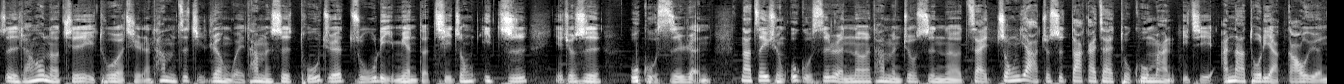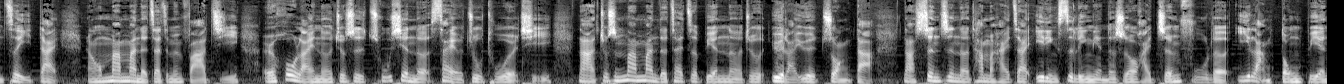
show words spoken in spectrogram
是，然后呢，其实以土耳其人他们自己认为他们是突厥族里面的其中一支，也就是。乌古斯人，那这一群乌古斯人呢，他们就是呢，在中亚，就是大概在土库曼以及安纳托利亚高原这一带，然后慢慢的在这边发迹，而后来呢，就是出现了塞尔柱土耳其，那就是慢慢的在这边呢，就越来越壮大，那甚至呢，他们还在一零四零年的时候，还征服了伊朗东边，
